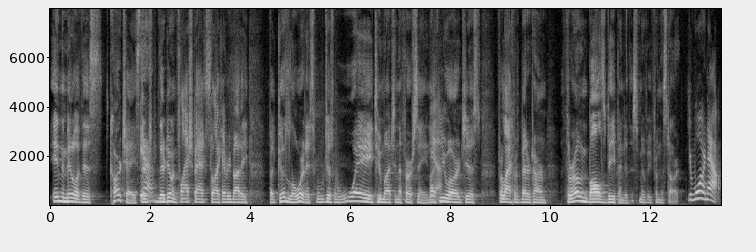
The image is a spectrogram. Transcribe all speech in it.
in the middle of this car chase. They're, Yeah. they're doing flashbacks to like everybody, but good lord, it's just way too much in the first scene. Like Yeah. you are just, for lack of a better term, thrown balls deep into this movie from the start. You're worn out.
